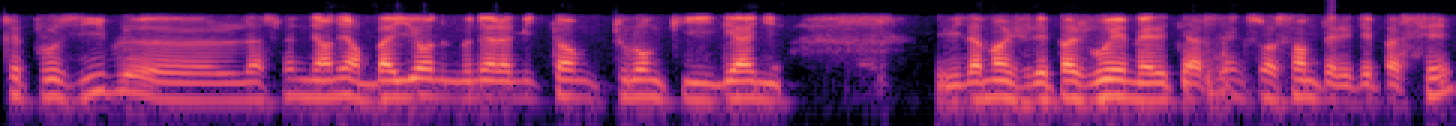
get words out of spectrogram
très plausible. Euh, la semaine dernière, Bayonne menait à la mi-temps, Toulon qui gagne. Évidemment, je ne l'ai pas joué, mais elle était à 5,60, elle était passée.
